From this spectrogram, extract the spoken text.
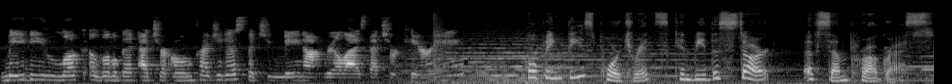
Maybe look a little bit at your own prejudice that you may not realize that you're carrying. Hoping these portraits can be the start of some progress.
